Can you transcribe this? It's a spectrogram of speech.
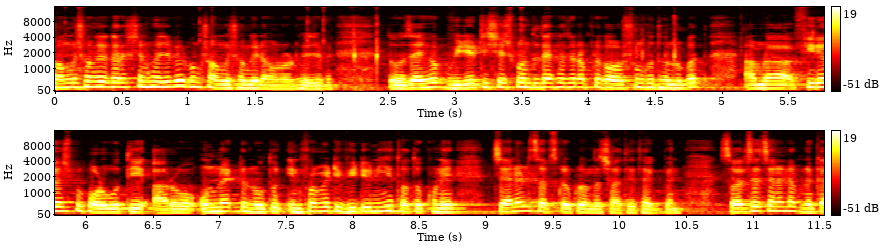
সঙ্গে সঙ্গে কারেকশন হয়ে যাবে এবং সঙ্গে সঙ্গে ডাউনলোড হয়ে যাবে। তো যাই হোক, ভিডিওটি শেষ পর্যন্ত দেখার জন্য আপনাকে অসংখ্য ধন্যবাদ। আমরা ফিরে আসব পরবর্তী আরও অন্য একটা নতুন ইনফরমেটিভ ভিডিও নিয়ে। ততক্ষণে চ্যানেল সাবস্ক্রাইব করে আমাদের সাথে থাকবেন। সলসা চ্যানেলে আপনাকে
